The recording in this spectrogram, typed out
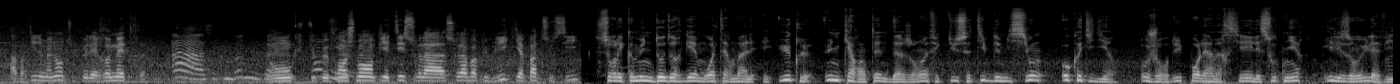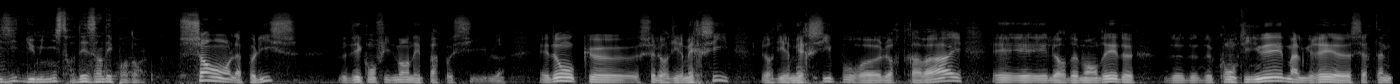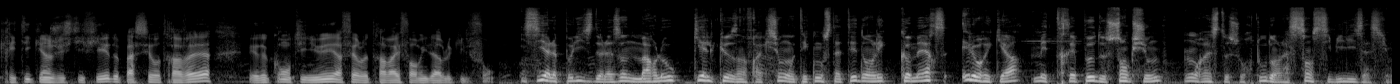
À partir de maintenant, tu peux les remettre. Ah, c'est une bonne nouvelle. Donc, tu Tant peux mieux. franchement empiéter sur la, sur la voie publique, il n'y a pas de souci. Sur les communes d'Oderghem, Watermal et Uccle, une quarantaine d'agents effectuent ce type de mission au quotidien. Aujourd'hui, pour les remercier et les soutenir, ils ont eu la visite du ministre des Indépendants. Sans la police, le déconfinement n'est pas possible. Et donc, euh, c'est leur dire merci, leur dire merci pour euh, leur travail et, leur demander de, continuer, malgré euh, certaines critiques injustifiées, de passer au travers et de continuer à faire le travail formidable qu'ils font. Ici, à la police de la zone Marlow, quelques infractions ont été constatées dans les commerces et l'ORECA, mais très peu de sanctions. On reste surtout dans la sensibilisation.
